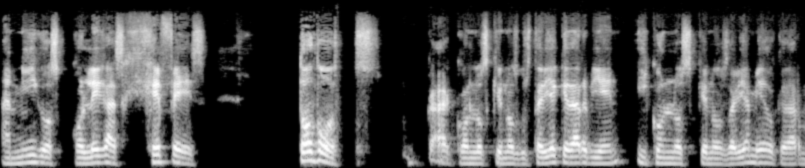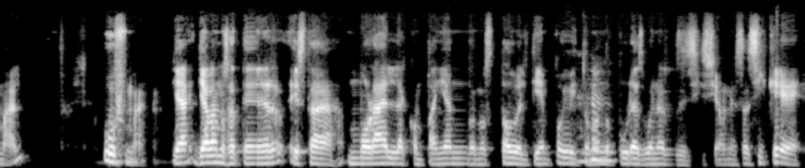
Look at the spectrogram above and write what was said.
amigos, colegas, jefes, todos ah, con los que nos gustaría quedar bien y con los que nos daría miedo quedar mal, uf, man, ya, ya vamos a tener esta moral acompañándonos todo el tiempo y tomando puras buenas decisiones. Así que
